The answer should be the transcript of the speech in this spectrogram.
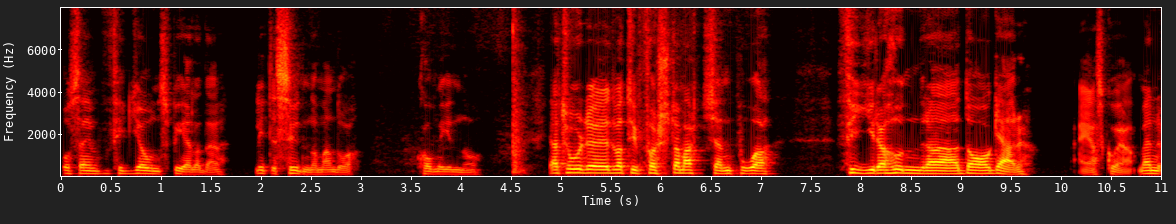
och sen fick Jones spela där. Lite synd om han då kom in och... Jag tror det, det var typ första matchen på 400 dagar. Nej, jag skojar. Men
